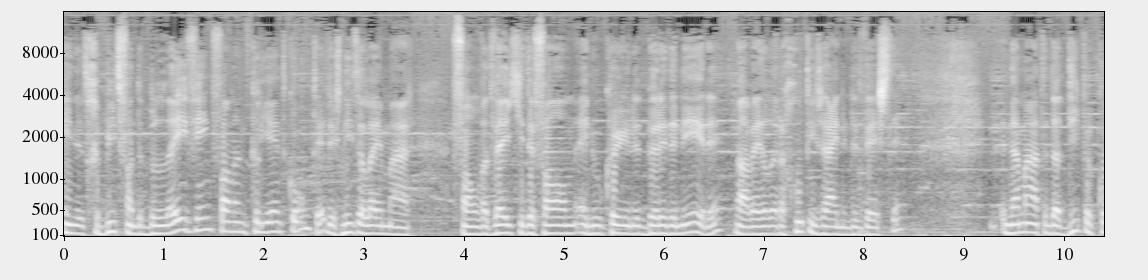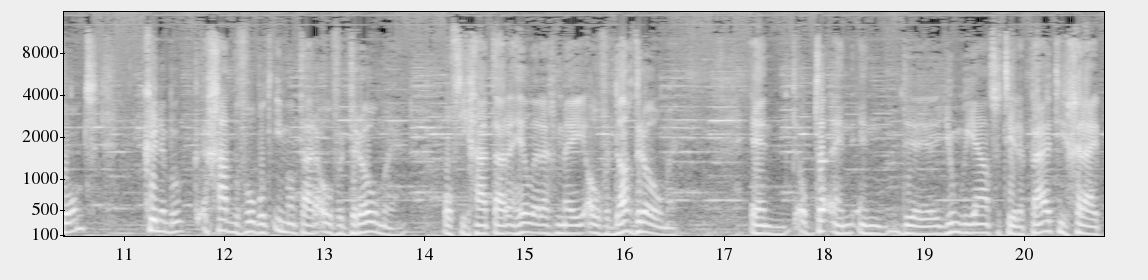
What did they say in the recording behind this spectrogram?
in het gebied van de beleving van een cliënt komt. Hè? Dus niet alleen maar van wat weet je ervan en hoe kun je het beredeneren. Waar we heel erg goed in zijn in het Westen. Naarmate dat dieper komt, kunnen, gaat bijvoorbeeld iemand daarover dromen. Of die gaat daar heel erg mee overdag dromen. En, op de, en, en de Jungiaanse therapeut die grijpt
